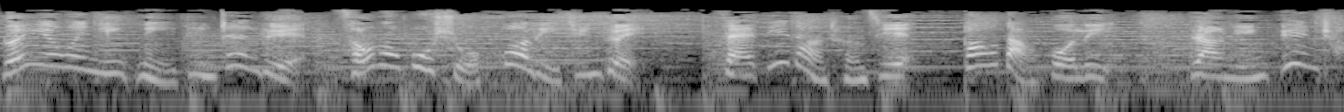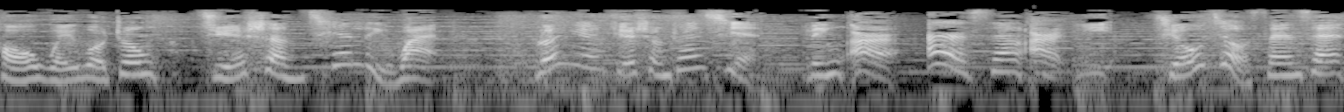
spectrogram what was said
轮源为您拟定战略，从容部署获利军队，在低档承接，高档获利，让您运筹帷幄中决胜千里外。轮源决胜专线零二二三二一九九三三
